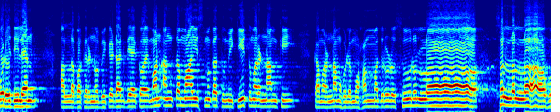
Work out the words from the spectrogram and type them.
করে দিলেন। আল্লাহ পাকের নবীকে ডাক দিয়ে কয়, মান আংতা মা ইসমুকা, তুমি কি? তোমার নাম কি? আমার নাম হলো মোহাম্মদ রসুল্লাহ সাল্লাল্লাহু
